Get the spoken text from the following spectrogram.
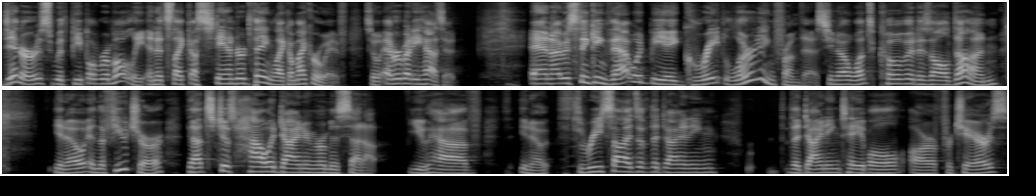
dinners with people remotely. And it's like a standard thing, like a microwave. So everybody has it. And I was thinking that would be a great learning from this. You know, once COVID is all done, you know, in the future, that's just how a dining room is set up. You have, you know, three sides of the dining the dining table are for chairs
